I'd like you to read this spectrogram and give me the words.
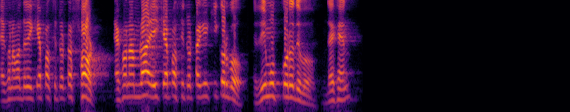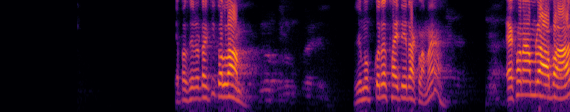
এখন আমাদের এই ক্যাপাসিটরটা শর্ট এখন আমরা এই ক্যাপাসিটরটাকে কি করব? রিমুভ করে দেব। দেখেন ক্যাপাসিটরটা কি করলাম? রিমুভ করে সাইডে রাখলাম হ্যাঁ? এখন আমরা আবার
